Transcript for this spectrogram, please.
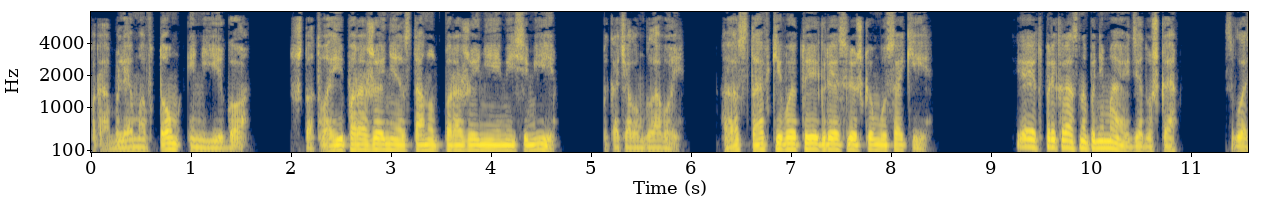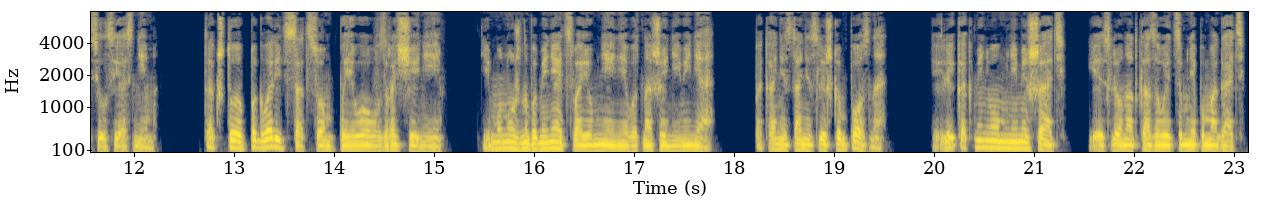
«Проблема в том, Иньего, что твои поражения станут поражениями семьи», — покачал он головой. «А ставки в этой игре слишком высоки. «Я это прекрасно понимаю, дедушка», — согласился я с ним. «Так что поговорить с отцом по его возвращении. Ему нужно поменять свое мнение в отношении меня, пока не станет слишком поздно. Или как минимум не мешать, если он отказывается мне помогать.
